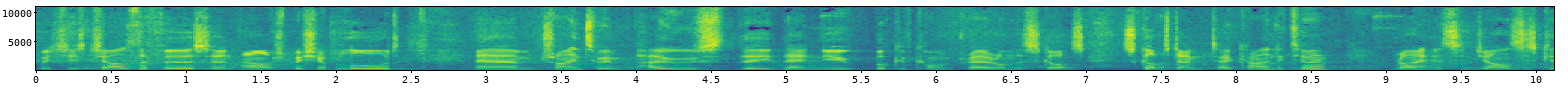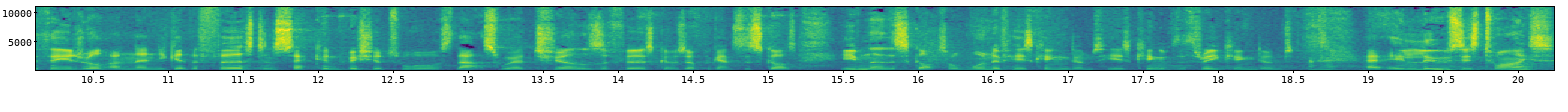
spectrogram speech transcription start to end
which is Charles I and Archbishop Laud um, trying to impose the, their new Book of Common Prayer on the Scots. Scots don't take kindly to it. Riot in St Giles's Cathedral, and then you get the First and Second Bishops' Wars. That's where Charles I goes up against the Scots. Even though the Scots are one of his kingdoms, he is king of the three kingdoms. Uh, he loses twice,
